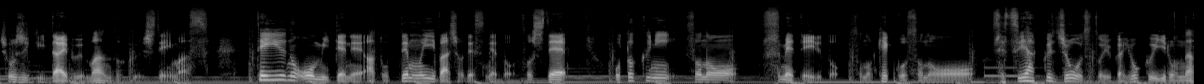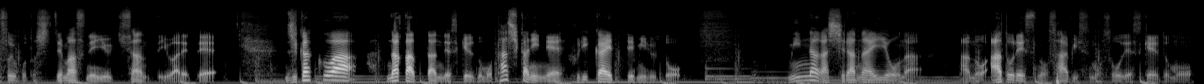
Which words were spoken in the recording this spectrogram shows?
正直だいぶ満足しています。っていうのを見てね、あ、とってもいい場所ですねと。そして、お得にその住めていると。その結構その節約上手というかよくいろんなそういうこと知ってますね、ゆうきさんって言われて。自覚はなかったんですけれども、確かにね、振り返ってみると、みんなが知らないようなあのアドレスのサービスもそうですけれども、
